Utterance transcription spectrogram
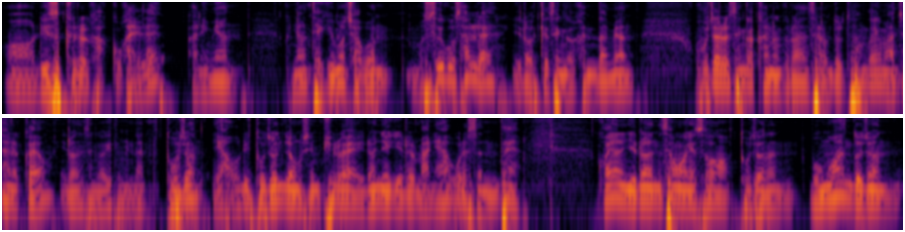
어, 리스크를 갖고 갈래? 아니면 그냥 대규모 자본 뭐 쓰고 살래? 이렇게 생각한다면 후자를 생각하는 그러한 사람들도 상당히 많지 않을까요? 이런 생각이 듭니다. 도전? 야, 우리 도전 정신 필요해. 이런 얘기를 많이 하고 그랬었는데, 과연 이런 상황에서 도전은, 무모한 도전,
